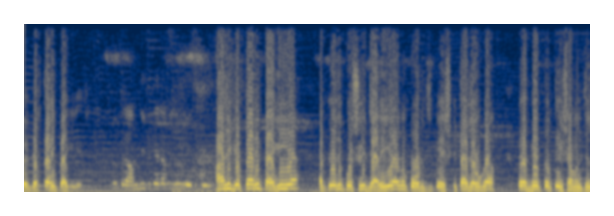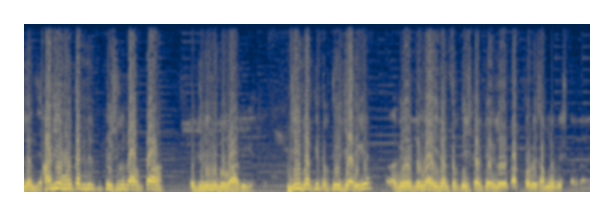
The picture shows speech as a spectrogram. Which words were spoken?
ਗ੍ਰਿਫਤਾਰੀ ਪੈ ਗਈ ਹੈ ਜੀ। ਕੋਈ ਬਰਾਮਦੀ ਵਗੈਰਾ ਵੀ ਹੋਈ ਹੈ ਹਾਂਜੀ ਗ੍ਰਿਫਤਾਰੀ ਪੈ ਗਈ ਹੈ। ਅੱਗੇ ਉਹਦੀ ਪੁੱਛਗਿੱਛ ਜਾਰੀ ਹੈ ਉਹਨੂੰ ਕੋਰਟ 'ਚ ਪੇਸ਼ ਕੀਤਾ ਜਾਊਗਾ ਤੇ ਅੱਗੇ ਤਫਤੀਸ਼ ਅਮਲ 'ਚ ਲੈਂਦੀ ਹਾਂਜੀ ਹੁਣ ਤੱਕ ਦੀ ਤਫਤੀਸ਼ ਮੁਤਾਬਕ ਤਾਂ ਉਹ ਜ਼ਮੀਨੀ ਵਿਵਾਦ ਹੀ ਹੈ। ਜੀ ਬਾਕੀ ਤਫਤੀਸ਼ ਜਾਰੀ ਹੈ। ਅੱਗੇ ਡੂੰਘਾਈ ਨਾਲ ਤਫਤੀਸ਼ ਕਰਕੇ ਅਗਲੇ ਤੱਥ ਤੁਹਾਡੇ ਸਾਹਮਣੇ ਪੇਸ਼ ਕਰ ਦਾਂਗੇ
